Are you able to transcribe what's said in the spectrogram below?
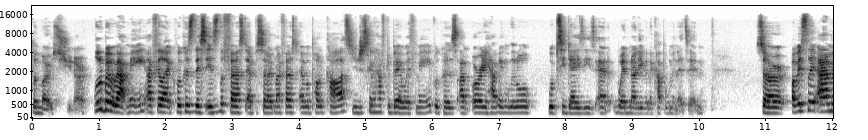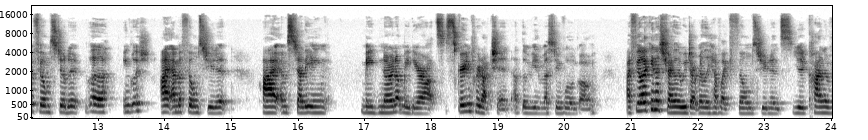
the most, you know. A little bit about me. I feel like because this is the first episode, my first ever podcast, you're just gonna have to bear with me because I'm already having little whoopsie daisies and we're not even a couple minutes in. So obviously I am a film student. Uh, English. I am a film student. I am studying me no not media arts screen production at the University of Wollongong. I feel like in Australia we don't really have like film students. You kind of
